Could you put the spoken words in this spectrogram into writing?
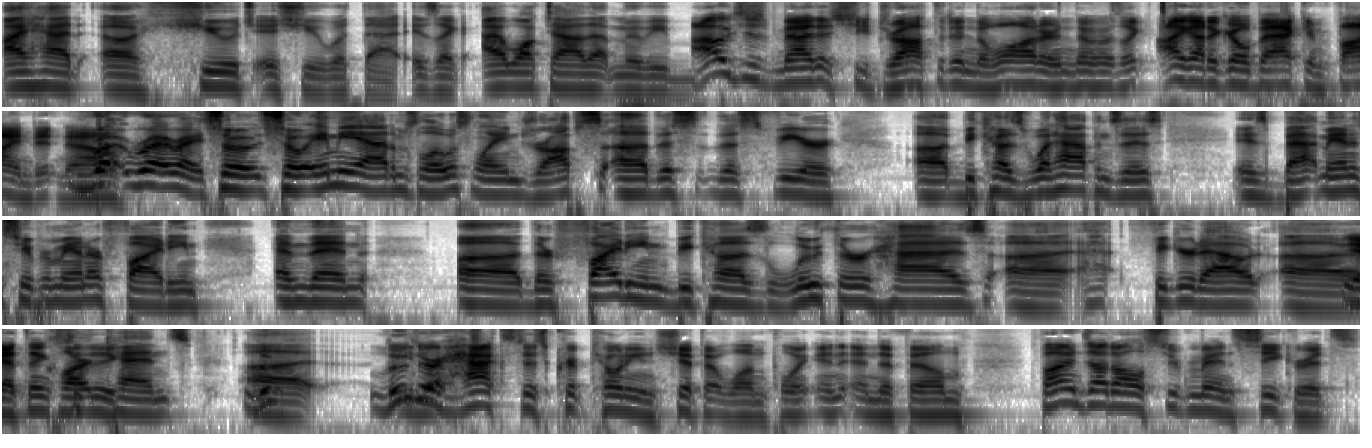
I had a huge issue with that. Is like I walked out of that movie. I was just mad that she dropped it in the water and then was like, I got to go back and find it now. Right, right, right. So, so Amy Adams, Lois Lane drops uh, this this sphere uh, because what happens is is Batman and Superman are fighting, and then uh, they're fighting because Luthor has uh, figured out uh, Yeah, thanks to Clark the- Kent's. Uh, Luthor you know- hacks this Kryptonian ship at one point in, in the film, finds out all Superman's secrets,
